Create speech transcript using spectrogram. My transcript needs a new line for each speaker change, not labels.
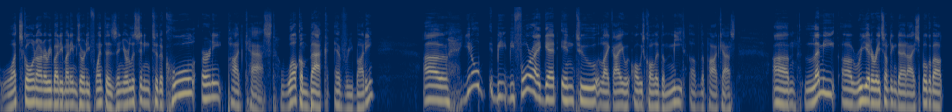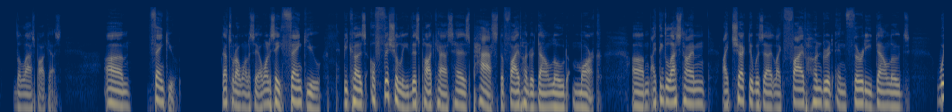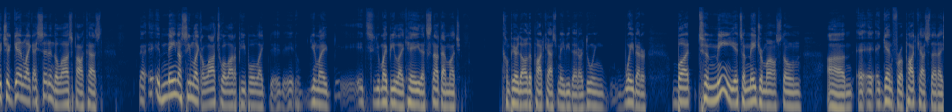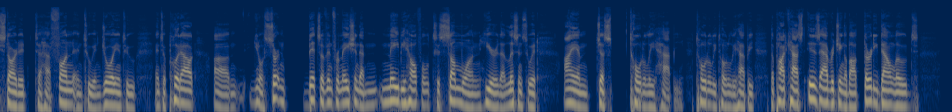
What's going on, everybody? My name is Ernie Fuentes, and you're listening to the Cool Ernie Podcast. Welcome back, everybody. Uh, you know, be, before I get into, like I always call it, the meat of the podcast, um, let me uh, reiterate something that I spoke about the last podcast. Um, thank you. That's what I want to say. I want to say thank you because officially this podcast has passed the 500 download mark. Um, I think the last time I checked, it was at like 530 downloads, which again, like I said in the last podcast, uh, it, may not seem like a lot to a lot of people. Like it, it, you might, it's you might be like, hey, that's not that much compared to other podcasts maybe that are doing way better. But to me, it's a major milestone. Um, a- again, for a podcast that I started to have fun and to enjoy and to and to put out, um, you know, certain bits of information that m- may be helpful to someone here that listens to it. I am just totally happy, totally, totally happy. The podcast is averaging about thirty downloads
